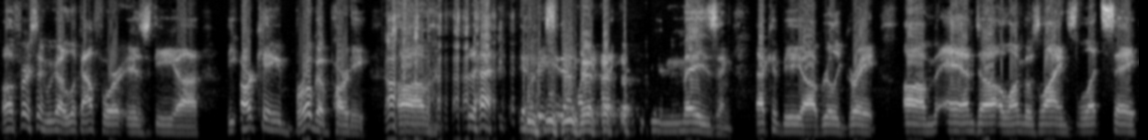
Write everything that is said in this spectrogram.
Well, the first thing we got to look out for is the uh, the RK Broga party. Um, that, if we see that, that could be amazing. That could be uh, really great. Um, and uh, along those lines, let's say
